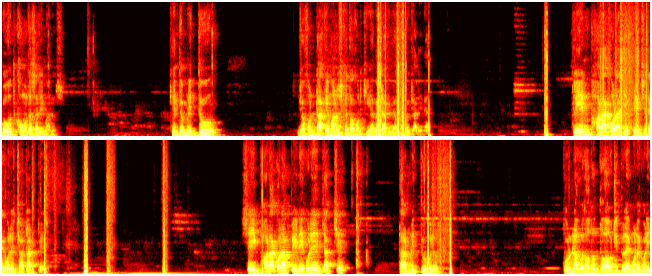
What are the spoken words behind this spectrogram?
বহুত ক্ষমতাশালী মানুষ। কিন্তু মৃত্যু যখন ডাকে মানুষকে, তখন কীভাবে ডাকবে আমরা কেউ জানি না। প্লেন ভাড়া করা যে প্লেন সেটাকে বলে চার্টার্ড প্লেন সেই ভাড়া করা প্লেনে করে যাচ্ছে, তার মৃত্যু হলো। পূর্ণাঙ্গ তদন্ত হওয়া উচিত বলে মনে করি।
